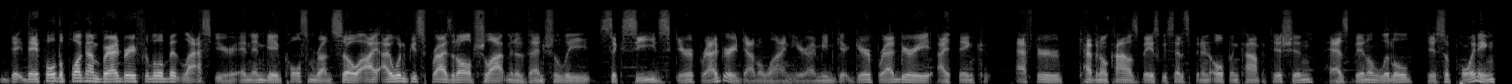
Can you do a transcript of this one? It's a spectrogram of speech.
they, they pulled the plug on Bradbury for a little bit last year and, and gave Cole some runs. So I, I wouldn't be surprised at all if Schlottmann eventually succeeds Garrett Bradbury down the line here. I mean, Garrett Bradbury, I think after Kevin O'Connell's basically said it's been an open competition, has been a little disappointing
